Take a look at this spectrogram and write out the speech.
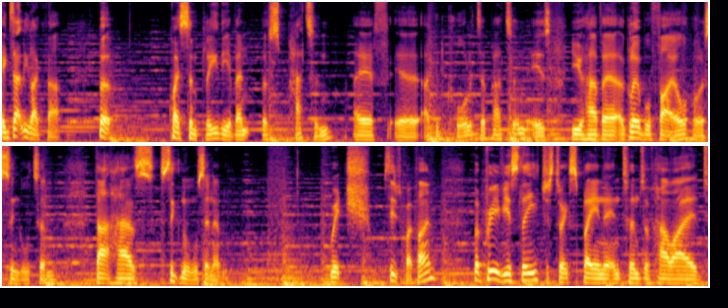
exactly like that. But quite simply, the Event Bus pattern, if uh, I could call it a pattern, is you have a, a global file or a singleton that has signals in it, which seems quite fine. But previously, just to explain it in terms of how I'd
